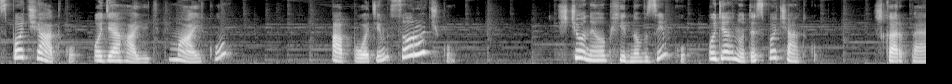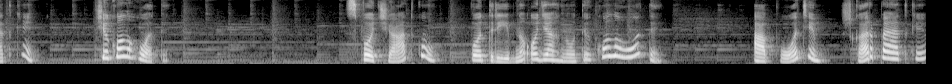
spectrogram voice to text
Спочатку одягають майку, а потім сорочку. Що необхідно взимку одягнути спочатку? Шкарпетки чи колготи? Спочатку потрібно одягнути колготи, а потім шкарпетки.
